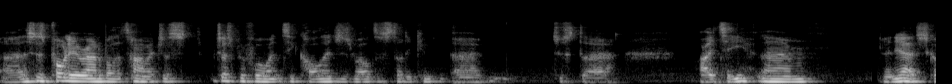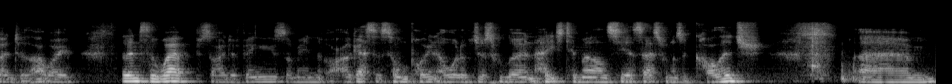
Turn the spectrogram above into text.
Uh, this is probably around about the time I just just before I went to college as well to study uh, just uh, IT. Um, and yeah, I just got into it that way. And then to the web side of things, I mean, I guess at some point I would have just learned HTML and CSS when I was at college. Um,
